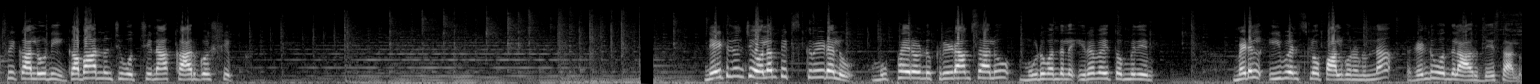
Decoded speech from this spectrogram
ఆఫ్రికాలోని గబాన్ నుంచి వచ్చిన కార్గో షిప్. నేటి నుంచి ఒలింపిక్స్ క్రీడలు ముప్పై రెండు క్రీడాంశాలు మూడు వందల ఇరవై తొమ్మిది మెడల్ ఈవెంట్స్లో పాల్గొననున్న రెండు వందల ఆరు దేశాలు.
